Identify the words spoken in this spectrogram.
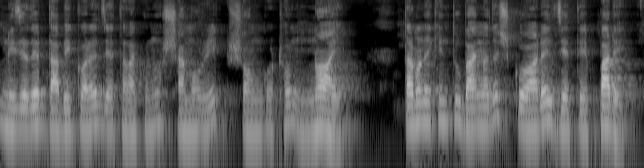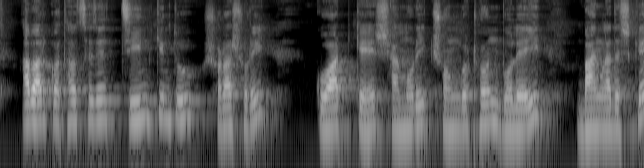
নিজেদের দাবি করে যে তারা কোনো সামরিক সংগঠন নয়। তার মানে কিন্তু বাংলাদেশ কোয়াডে যেতে পারে। আবার কথা হচ্ছে যে চীন কিন্তু সরাসরি কোয়াডকে সামরিক সংগঠন বলেই বাংলাদেশকে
